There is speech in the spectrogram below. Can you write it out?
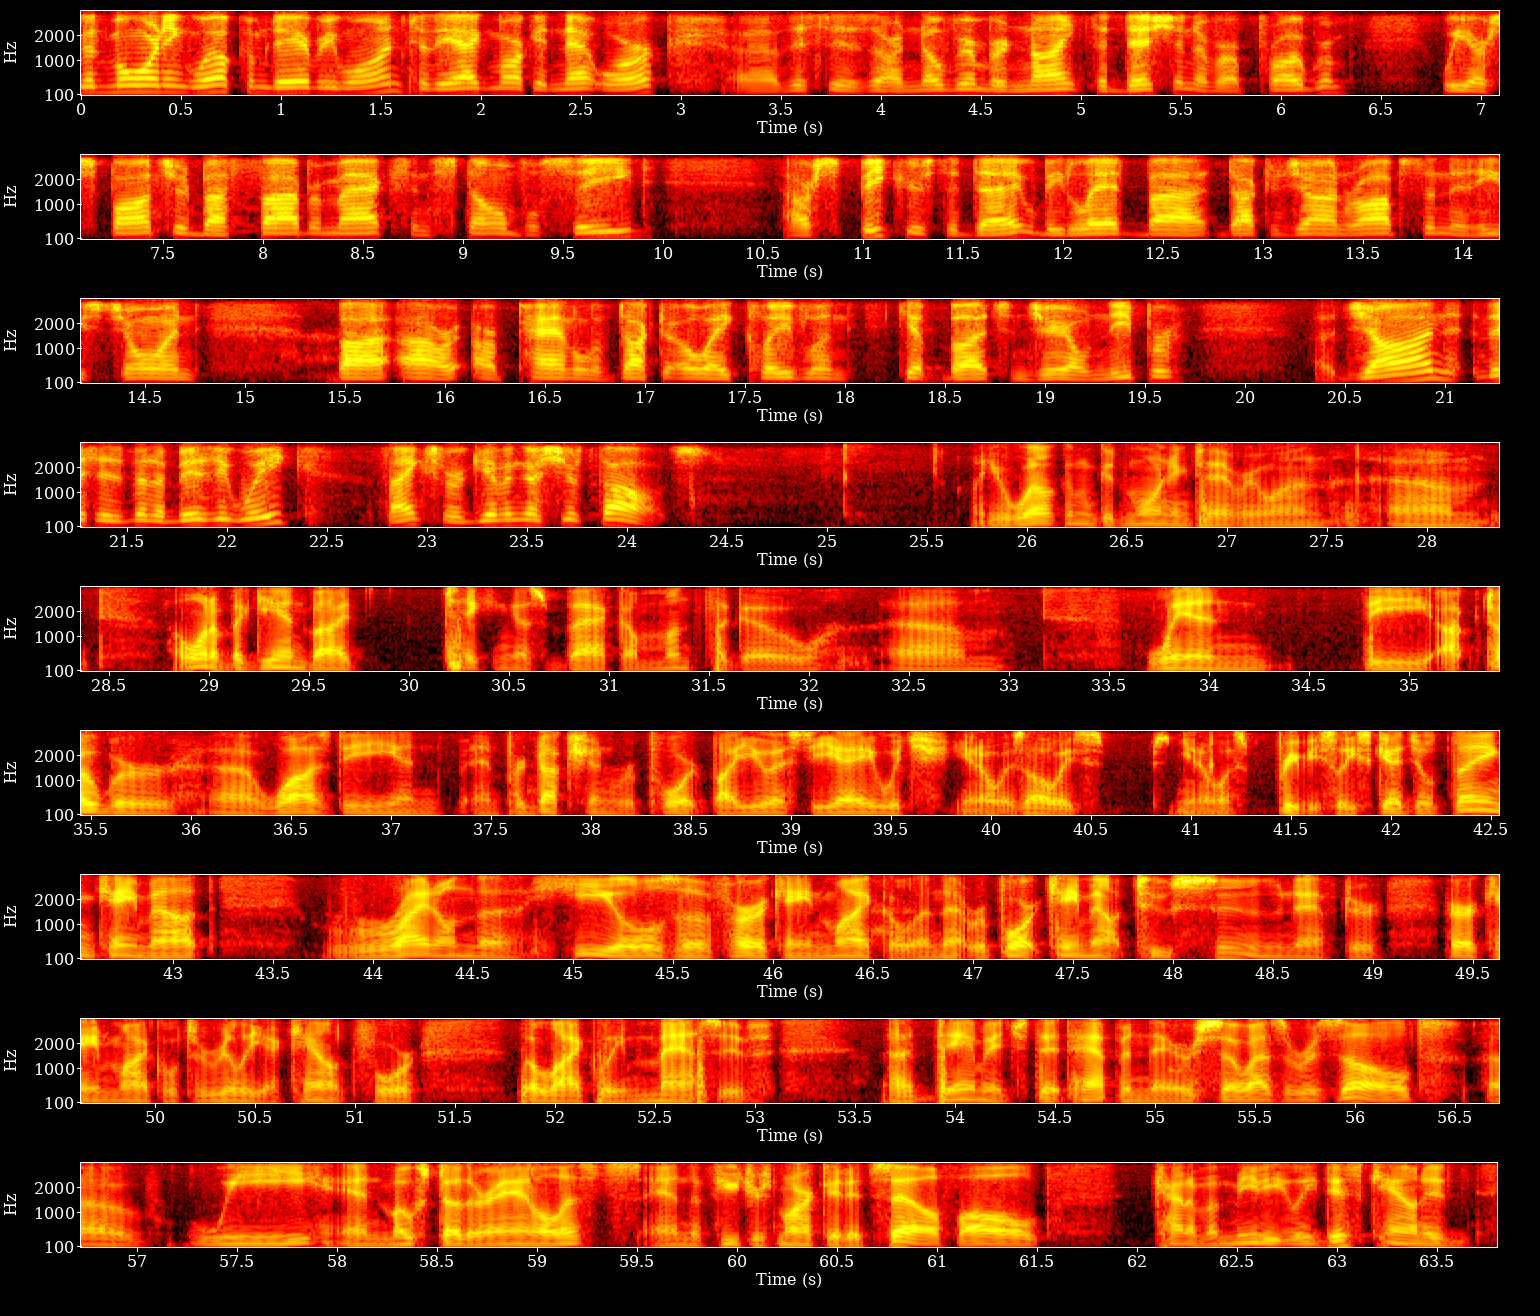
good morning. Welcome to everyone to the Ag Market Network. Uh, this is our November 9th edition of our program. We are sponsored by FiberMax and Stoneville Seed. Our speakers today will be led by Dr. John Robinson, and he's joined by our, our panel of Dr. O.A. Cleveland, Kip Butts, and Gerald Nieper. Uh, John, this has been a busy week. Thanks for giving us your thoughts. Well, you're welcome. Good morning to everyone. Um, I want to begin by taking us back a month ago um, when the October uh, WASDE and, and production report by USDA, which you know was always you know was previously scheduled thing, came out right on the heels of Hurricane Michael, and that report came out too soon after Hurricane Michael to really account for the likely massive uh, damage that happened there. So as a result, uh, we and most other analysts and the futures market itself all kind of immediately discounted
